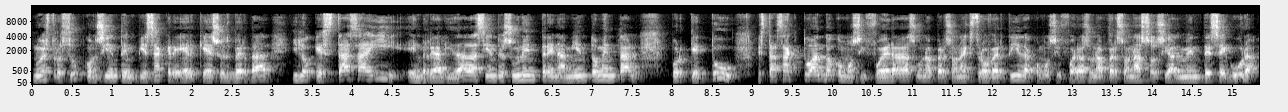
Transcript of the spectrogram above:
nuestro subconsciente empieza a creer que eso es verdad y lo que estás ahí en realidad haciendo es un entrenamiento mental porque tú estás actuando como si fueras una persona extrovertida, como si fueras una persona socialmente segura.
